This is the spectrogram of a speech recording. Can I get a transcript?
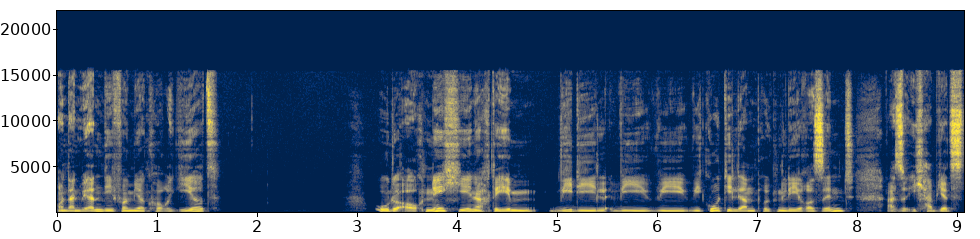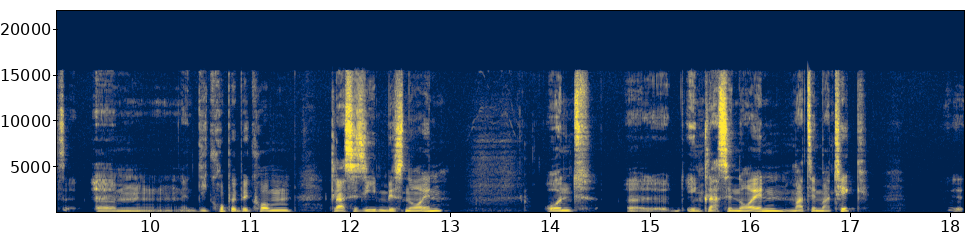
Und dann werden die von mir korrigiert oder auch nicht, je nachdem, wie, die, wie, wie, wie gut die Lernbrückenlehrer sind. Also ich habe jetzt ähm, die Gruppe bekommen, Klasse 7 bis 9. Und in Klasse 9 Mathematik äh,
